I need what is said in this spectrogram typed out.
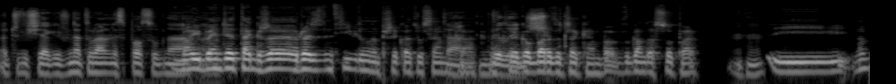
oczywiście jakiś w naturalny sposób na... No i będzie także Resident Evil na przykład ósemka, tak, którego bardzo czekam, bo wygląda super. Mhm. I no,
